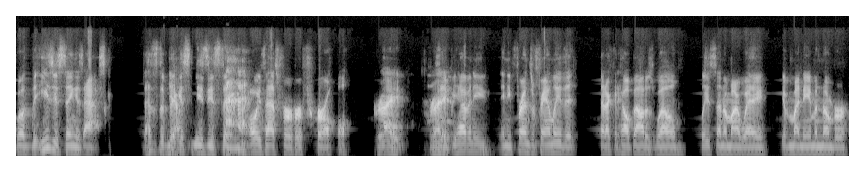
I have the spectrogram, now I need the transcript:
Well, the easiest thing is ask. That's the biggest yeah. and easiest thing. Always ask for a referral. Right. Right. So if you have any any friends or family that that I could help out as well, please send them my way. Give them my name and number.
